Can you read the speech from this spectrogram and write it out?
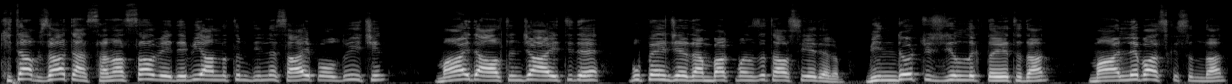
Kitap zaten sanatsal ve edebi anlatım diline sahip olduğu için Maide 6. ayeti de bu pencereden bakmanızı tavsiye ederim. 1400 yıllık dayatıdan, mahalle baskısından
